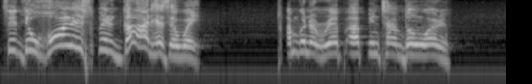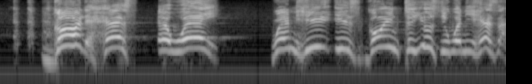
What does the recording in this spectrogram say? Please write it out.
see, the Holy Spirit, God has a way. I'm going to wrap up in time, don't worry. God has a way when He is going to use you, when He has uh,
